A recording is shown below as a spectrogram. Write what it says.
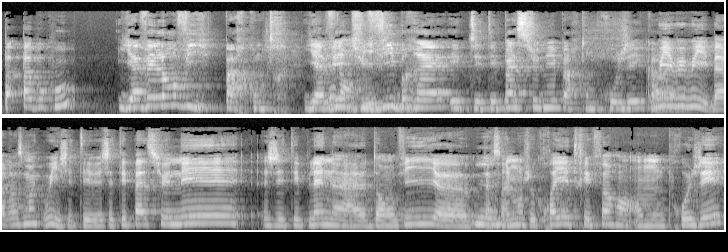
pas, pas, beaucoup. Il y avait l'envie, par contre. Il y, avait, tu vibrais et tu étais passionnée par ton projet. Quand oui, oui, oui. Bah, heureusement, oui, j'étais, j'étais passionnée, j'étais pleine euh, d'envie. Euh, mm. Personnellement, je croyais très fort en, mon projet.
